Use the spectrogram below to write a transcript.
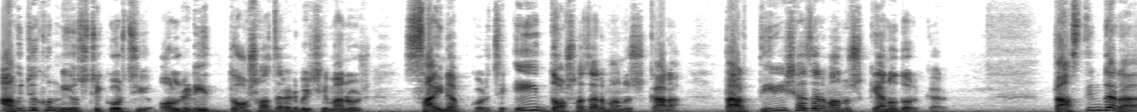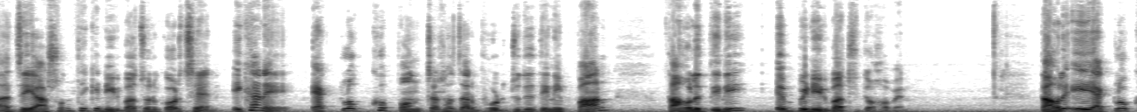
আমি যখন নিউজটি করছি অলরেডি দশ হাজারের বেশি মানুষ সাইন আপ করেছে। এই দশ হাজার মানুষ কারা? তার তিরিশ হাজার মানুষ কেন দরকার? তাসনিম দ্বারা যে আসন থেকে নির্বাচন করছেন, এখানে এক লক্ষ পঞ্চাশ হাজার ভোট যদি তিনি পান, তাহলে তিনি এমপি নির্বাচিত হবেন। তাহলে এই এক লক্ষ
